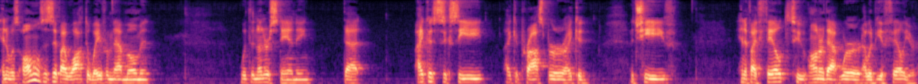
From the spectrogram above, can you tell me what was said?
And it was almost as if I walked away from that moment with an understanding that I could succeed, I could prosper, I could achieve. And if I failed to honor that word, I would be a failure.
